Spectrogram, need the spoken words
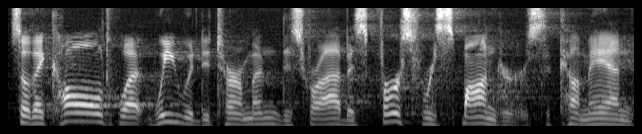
So they called what we would determine, describe as first responders to come in,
